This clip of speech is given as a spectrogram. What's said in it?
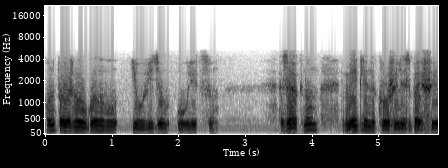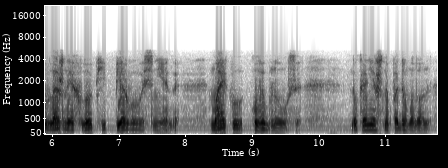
Он повернул голову и увидел улицу. За окном медленно кружились большие влажные хлопья первого снега. Майкл улыбнулся. «Ну, конечно», — подумал он, —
